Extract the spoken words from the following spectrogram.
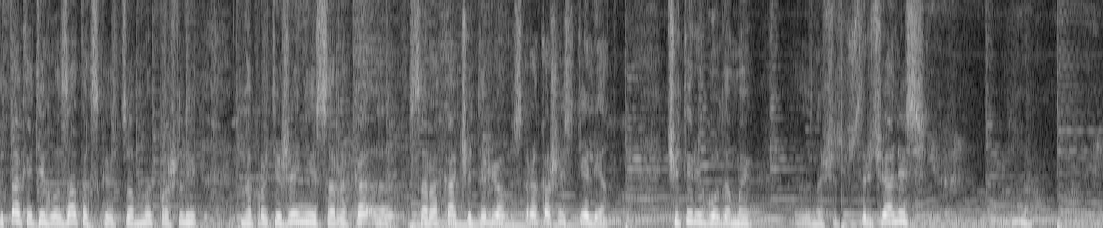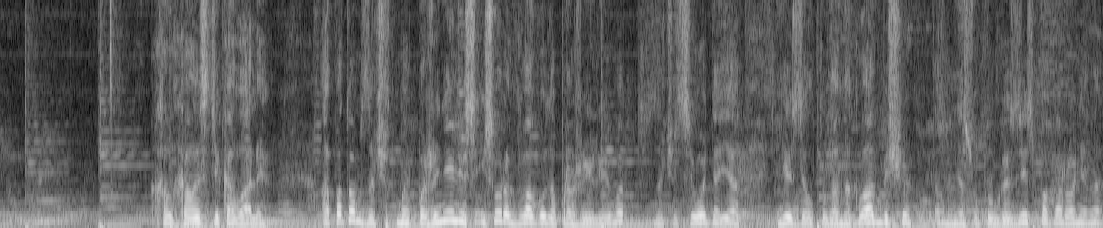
И так эти глаза, так сказать, со мной прошли на протяжении 40, э, 44, 46 лет. Четыре года мы, значит, встречались, ну. А потом, значит, мы поженились и 42 года прожили. И вот, значит, сегодня я ездил туда на кладбище, там у меня супруга здесь похоронена.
